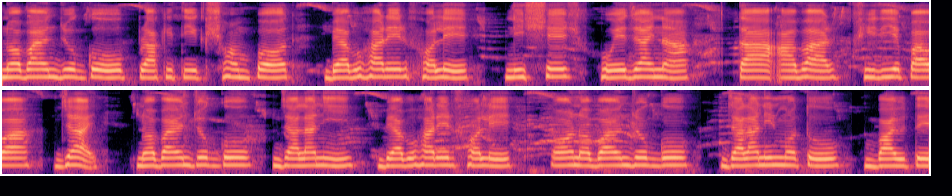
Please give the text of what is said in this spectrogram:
নবায়নযোগ্য প্রাকৃতিক সম্পদ ব্যবহারের ফলে নিঃশেষ হয়ে যায় না, তা আবার ফিরিয়ে পাওয়া যায়। নবায়নযোগ্য জ্বালানি ব্যবহারের ফলে অনবায়নযোগ্য জ্বালানির মতো বায়ুতে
